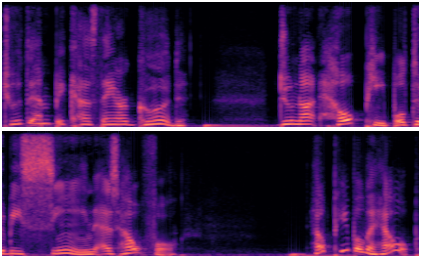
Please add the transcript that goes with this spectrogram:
Do them because they are good. Do not help people to be seen as helpful. Help people to help.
